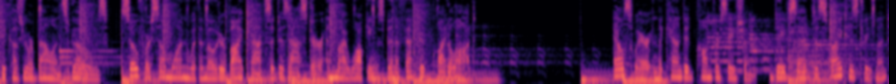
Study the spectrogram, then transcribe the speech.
because your balance goes, so for someone with a motorbike that's a disaster and my walking's been affected quite a lot. Elsewhere in the candid conversation, Dave said despite his treatment,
